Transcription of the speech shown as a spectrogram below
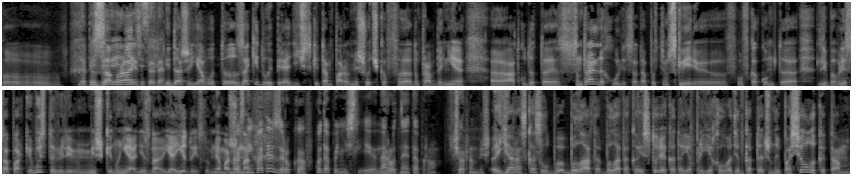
да, забрать. Да. И даже я вот закидываю периодически там пару мешочков ну, правда, не э, откуда-то с центральных улиц, а, допустим, в сквере э, в каком-то, либо в лесопарке выставили мешки, ну, я не знаю, я еду, если у меня машина... Вас не хватает за рукав? Куда понесли народное добро в черном мешке? Я рассказывал, была, была такая история, когда я приехал в один коттеджный поселок, и там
